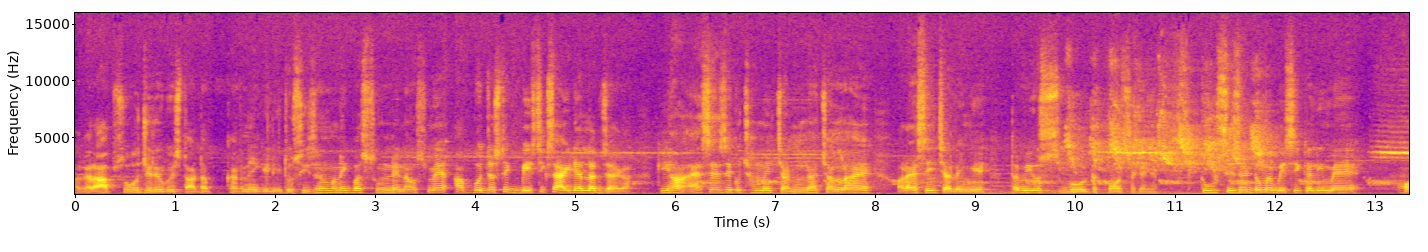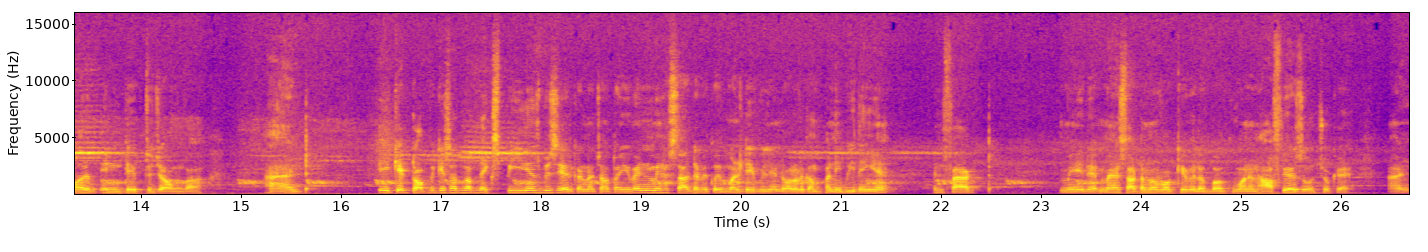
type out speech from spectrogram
अगर आप सोच रहे हो कोई स्टार्टअप करने के लिए तो सीज़न वन एक बार सुन लेना। उसमें आपको जस्ट एक बेसिक सा आइडिया लग जाएगा कि हाँ ऐसे ऐसे कुछ हमें चलना चलना है और ऐसे ही चलेंगे, तभी उस गोल तक पहुँच सकेंगे। तो सीज़न टू में बेसिकली मैं और इन डेप्थ जाऊँगा। एंड एक एक टॉपिक के साथ मैं अपना एक्सपीरियंस भी शेयर करना चाहता हूँ. इवन मेरा स्टार्टअप में कोई मल्टी बिलियन डॉलर कंपनी भी नहीं है. इनफैक्ट मेरे, मैं स्टार्टअप में वर्क किए लगभग वन एंड हाफ़ ईयर्स हो चुके हैं. एंड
